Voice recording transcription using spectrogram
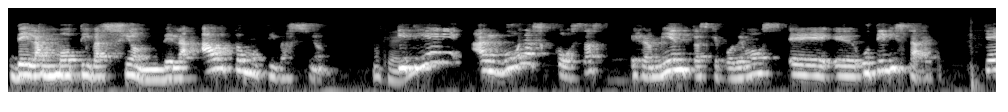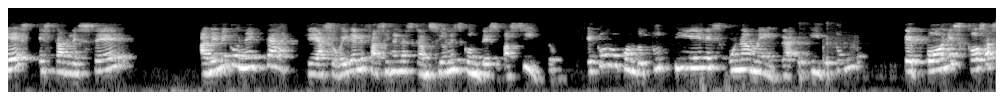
de la motivación, de la automotivación. Y tiene algunas cosas, herramientas que podemos eh, eh, utilizar, que es establecer, a mí me conecta que a Sobeida le fascinan las canciones con despacito. Es como cuando tú tienes una meta y tú te pones cosas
